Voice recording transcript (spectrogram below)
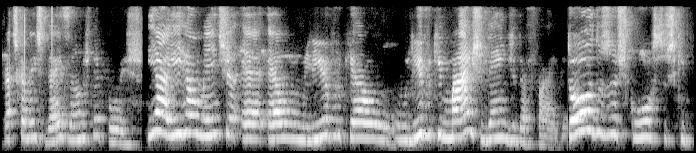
praticamente 10 anos depois. E aí realmente é, é o livro que é o, o, livro que mais vende da FAIG. Todos os cursos que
